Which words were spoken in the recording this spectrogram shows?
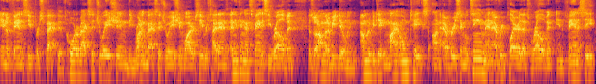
in a fantasy perspective. Quarterback situation, the running back situation, wide receivers, tight ends, anything that's fantasy relevant is what I'm going to be doing. I'm going to be taking my own takes on every single team and every player that's relevant in fantasy.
